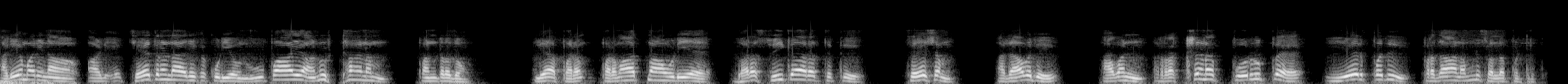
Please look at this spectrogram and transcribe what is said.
அதே மாதிரி நான் அடி- இருக்கக்கூடியவன் உபாய அனுஷ்டானம் பண்றதும் இல்லையா? பரம் பரமாத்மாவுடைய பரஸ்வீகாரத்துக்கு சேஷம். அதாவது அவன் ரக்ஷண பொறுப்பை ஏற்பது பிரதானம்னு சொல்லப்பட்டிருக்கு.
